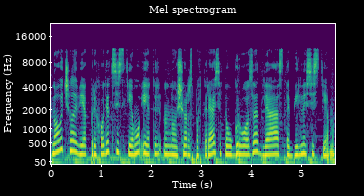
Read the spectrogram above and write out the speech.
новый человек приходит в систему, и это, ну, еще раз повторяюсь, это угроза для стабильной системы.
